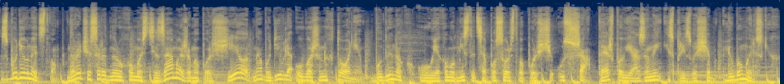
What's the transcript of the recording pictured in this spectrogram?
з будівництвом. До речі, серед нерухомості за межами Польщі є одна будівля у Вашингтоні, будинок, у якому міститься посольство Польщі у США, теж пов'язаний із прізвищем Любомирських.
